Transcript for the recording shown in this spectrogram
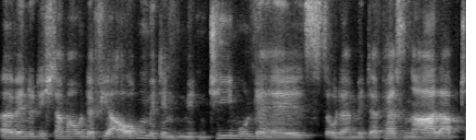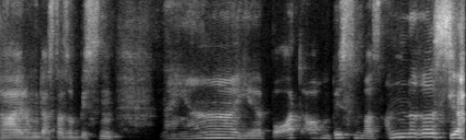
äh, wenn du dich da mal unter vier Augen mit dem, mit dem Team unterhältst oder mit der Personalabteilung, dass da so ein bisschen, naja, hier bohrt auch ein bisschen was anderes. Ja,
